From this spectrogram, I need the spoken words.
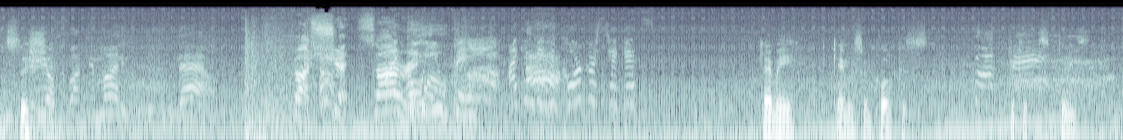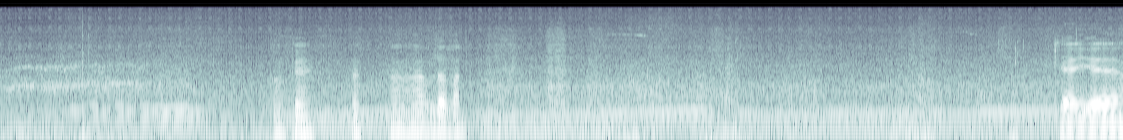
What's this shit? your fucking money. Now. Oh shit. Sorry. Oh, you big. I can give you Corker's tickets. Get me, get me some Corcus tickets, please. Okay. Uh, I have no money. Okay, yeah.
